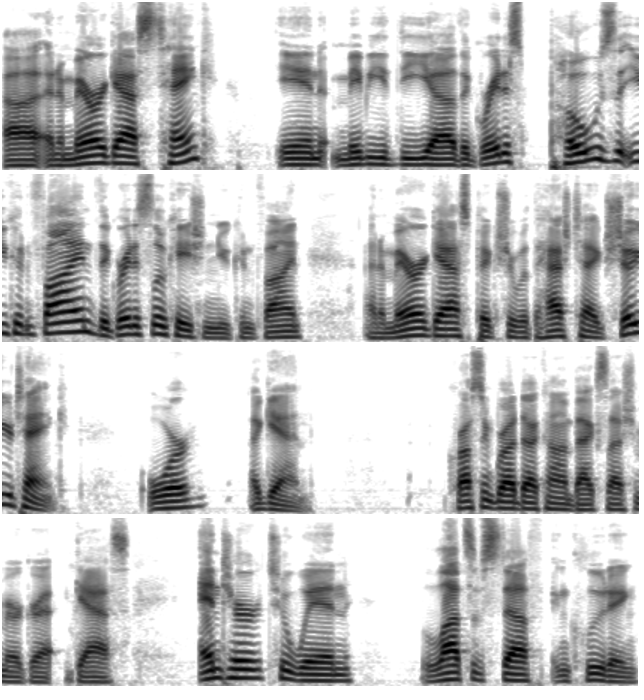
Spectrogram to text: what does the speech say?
uh, an Amerigas tank in maybe the uh, the greatest pose that you can find, the greatest location you can find, an Amerigas picture with the hashtag Show Your Tank, or again, crossingbroad.com backslash Amerigas. Enter to win lots of stuff, including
